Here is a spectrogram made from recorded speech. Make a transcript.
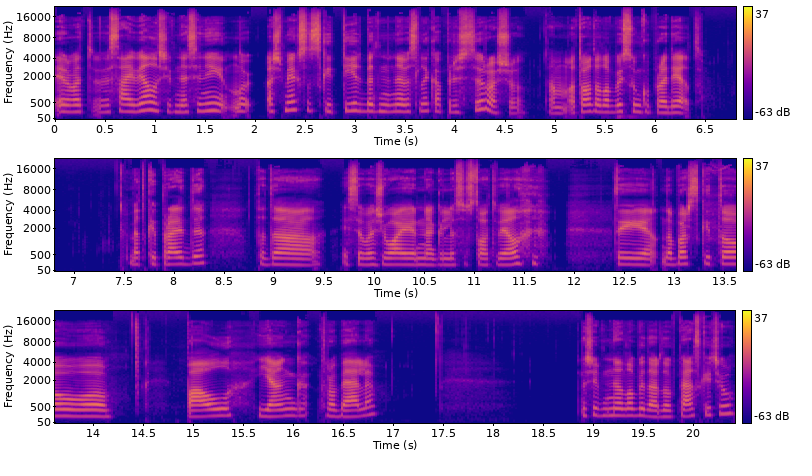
Ir vat, visai vėl, šiaip neseniai, nu, aš mėgstu skaityti, bet ne visą laiką prisiruošiu. Tam atrodo labai sunku pradėti. Bet kai pradedi, tada įsivažiuoji ir negali sustoti vėl. tai dabar skaitau Paul Young trobelę. Šiaip nelabai dar daug perskaičiau,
